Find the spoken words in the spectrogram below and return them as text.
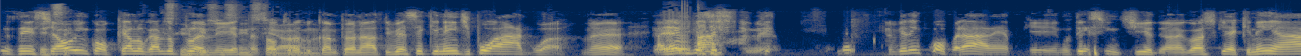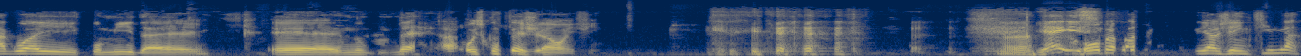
essencial Esse- em qualquer lugar do serviço planeta, essa altura do né? campeonato. Devia ser que nem tipo água, né? Aliás, devia ser acho também. Não devia nem cobrar, né? Porque não tem sentido. É um negócio que é que nem água e comida. É, é, no- né? arroz com feijão, enfim. E é isso. Ou pra falar em Argentina,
